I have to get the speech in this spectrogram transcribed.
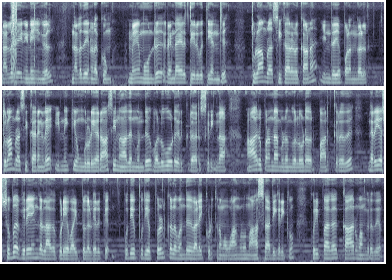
நல்லதே நினையுங்கள் நல்லதே நடக்கும். மே மூன்று ரெண்டாயிரத்தி இருபத்தி அஞ்சு துலாம் ராசிக்காரர்களுக்கான இன்றைய பலன்கள். துலாம் ராசிக்காரங்களே இன்றைக்கி உங்களுடைய ராசிநாதன் வந்து வலுவோடு இருக்கிறார் சரிங்களா? ஆறு பன்னெண்டாம் இடங்களோடு அவர் பார்க்கிறது. நிறைய சுப விரயங்கள் ஆகக்கூடிய வாய்ப்புகள் இருக்குது புதிய புதிய பொருட்களை வந்து விலை கொடுத்து நம்ம வாங்கணும்னு ஆசை அதிகரிக்கும். குறிப்பாக கார் வாங்குறது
